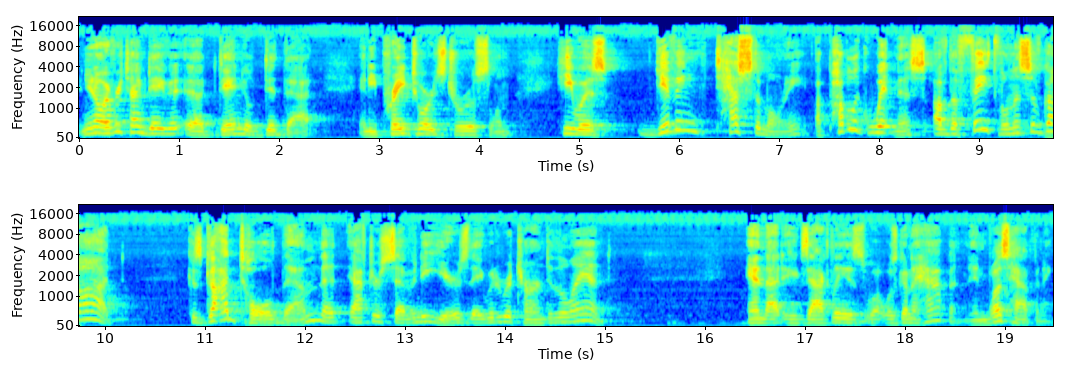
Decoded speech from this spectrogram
And you know, every time David, uh, Daniel did that, and he prayed towards Jerusalem, he was giving testimony, a public witness of the faithfulness of God. Because God told them that after 70 years they would return to the land. And that exactly is what was going to happen and was happening.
